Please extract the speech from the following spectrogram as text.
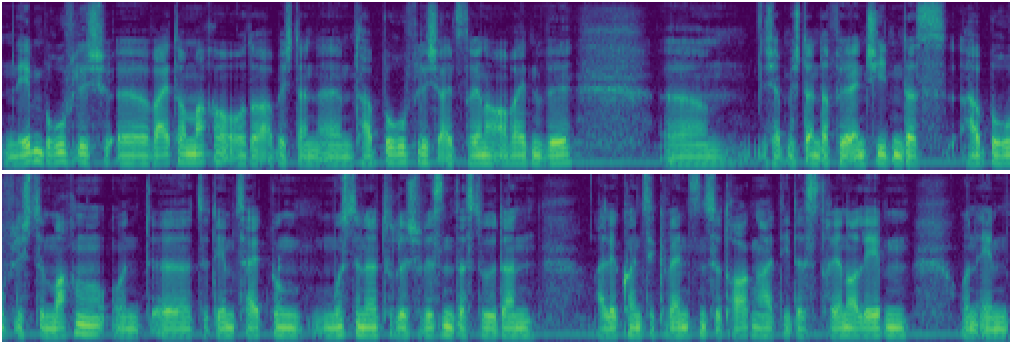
nebenberuflich äh, weitermache oder ob ich dann ähm, hauptberuflich als Trainer arbeiten will. Ähm, ich habe mich dann dafür entschieden, das hauptberuflich zu machen und äh, zu dem Zeitpunkt musste natürlich wissen, dass du dann alle Konsequenzen zu tragen hast, die das Trainerleben und eben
